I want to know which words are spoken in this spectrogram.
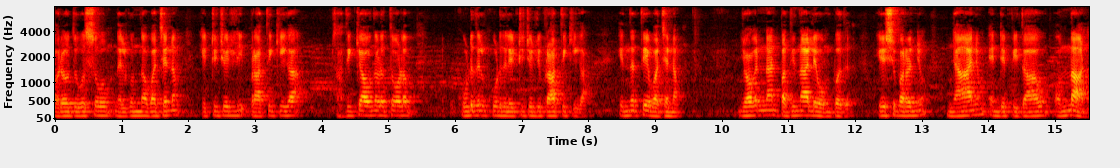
ഓരോ ദിവസവും നൽകുന്ന വചനം ഏറ്റുചൊല്ലി പ്രാർത്ഥിക്കുക. സാധിക്കാവുന്നിടത്തോളം കൂടുതൽ കൂടുതൽ ഏറ്റുചൊല്ലി പ്രാർത്ഥിക്കുക. ഇന്നത്തെ വചനം യോഗന്നാൻ പതിനാല് ഒമ്പത്. യേശു പറഞ്ഞു ഞാനും എന്റെ പിതാവും ഒന്നാണ്.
